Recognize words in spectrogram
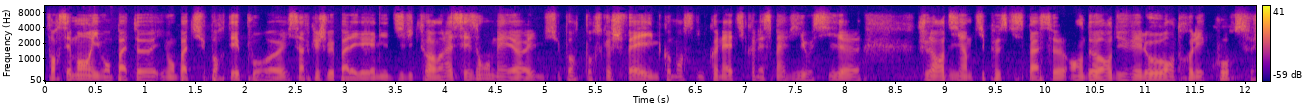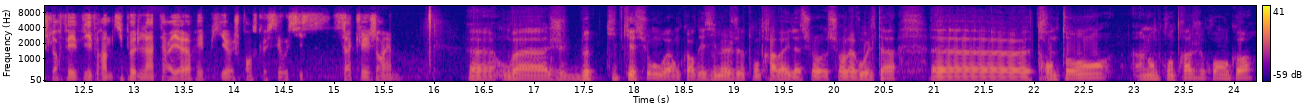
forcément ils vont pas te ils vont pas te supporter pour euh, ils savent que je vais pas aller gagner 10 victoires dans la saison mais euh, ils me supportent pour ce que je fais ils me commencent ils me connaissent ils connaissent ma vie aussi euh, je leur dis un petit peu ce qui se passe en dehors du vélo entre les courses je leur fais vivre un petit peu de l'intérieur et puis je pense que c'est aussi ça que les gens aiment euh, on va, j'ai deux petites questions, ouais, encore des images de ton travail là sur, sur la Vuelta. Euh, 30 ans, un an de contrat, je crois encore?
